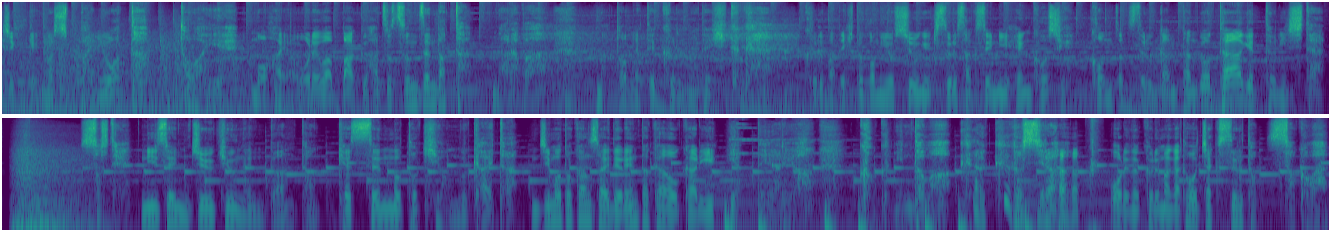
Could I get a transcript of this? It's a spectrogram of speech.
実験は失敗に終わった。とはいえもはや俺は爆発寸前だった。ならばまとめて車で引くか。車で人混みを襲撃する作戦に変更し混雑する元旦をターゲットにした。そして2019年元旦決戦の時を迎えた地元関西でレンタカーを借りやってやるよ。国民ども覚悟しろ。俺の車が到着するとそこは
